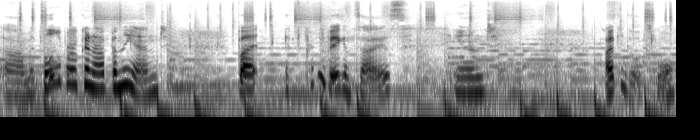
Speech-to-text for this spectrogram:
Um, it's a little broken up in the end, but it's pretty big in size, and I think it looks cool.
